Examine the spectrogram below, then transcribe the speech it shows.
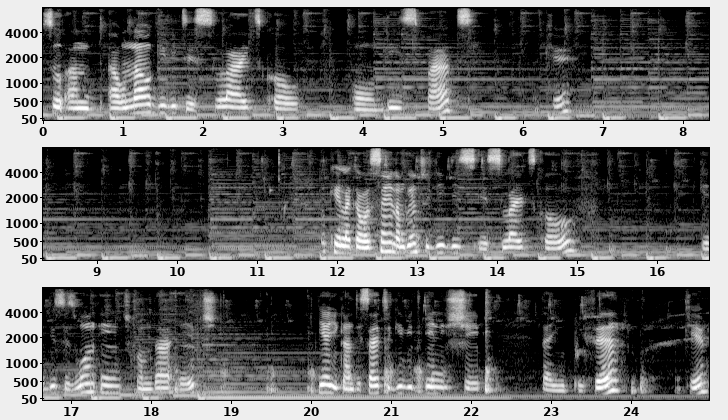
so and I will now give it a slight curve on this part. Okay. Okay like I was saying I'm going to give this a slight curve okay this is one inch from that edge. Here you can decide to give it any shape that you prefer. Okay.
